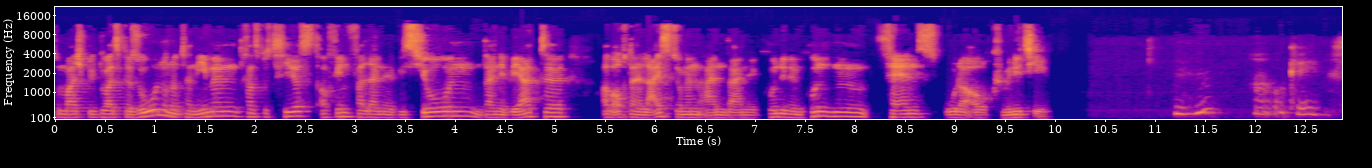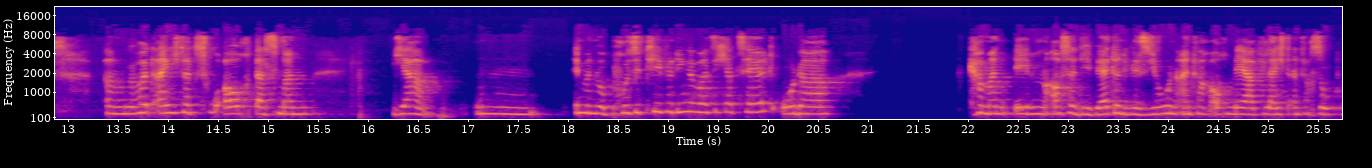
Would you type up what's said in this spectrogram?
Zum Beispiel du als Person und Unternehmen transportierst auf jeden Fall deine Vision, deine Werte, aber auch deine Leistungen an deine Kundinnen und Kunden, Fans oder auch Community. Mhm. Ah, okay. Ähm, gehört eigentlich dazu auch, dass man ja mh, mm, immer nur positive Dinge über sich erzählt oder kann man eben außer die Werte und die Vision einfach auch mehr vielleicht einfach so,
